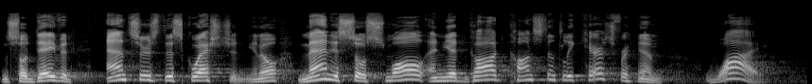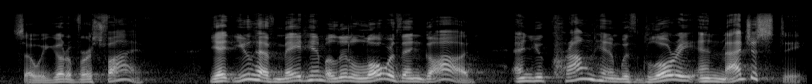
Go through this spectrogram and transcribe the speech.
And so David answers this question. You know, man is so small and yet God constantly cares for him. Why? So we go to verse five. Yet you have made him a little lower than God and you crown him with glory and majesty.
